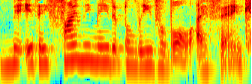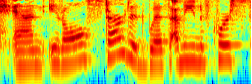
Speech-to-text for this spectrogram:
they finally made it believable, I think. And it all started with, I mean, of course,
